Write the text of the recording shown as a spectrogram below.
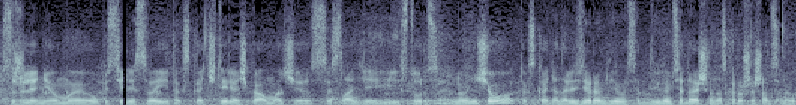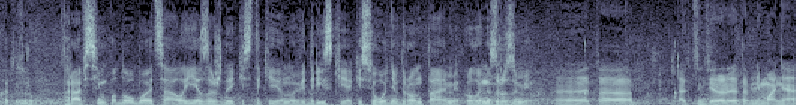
к сожалению, мы упустили свои, так сказать, 4 очка в матче с Исландией и с Турцией. Но ничего, так сказать, анализируем, двигаемся, двигаемся дальше, у нас хорошие шансы на выход из группы. гра всім подобається, але є завжди якісь такі ну, відрізки, як і сьогодні в другому таймі, коли не зрозуміло. Э, Это акцентировали это внимание.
